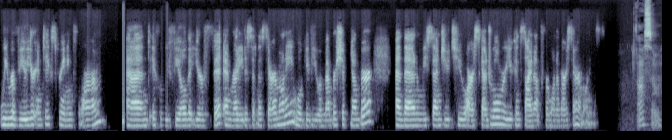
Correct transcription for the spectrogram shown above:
we review your intake screening form. And if we feel that you're fit and ready to sit in a ceremony, we'll give you a membership number and then we send you to our schedule where you can sign up for one of our ceremonies. Awesome.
